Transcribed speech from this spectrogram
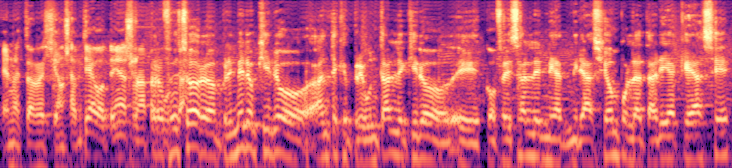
en nuestra región. Santiago, tenías una pregunta. Profesor, primero quiero, antes que preguntarle, quiero eh, confesarle mi admiración por la tarea que hace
